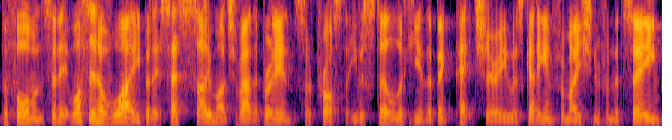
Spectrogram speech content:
performance. And it was in a way, but it says so much about the brilliance of Prost that he was still looking at the big picture. He was getting information from the team,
